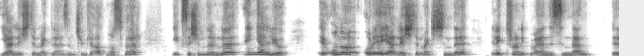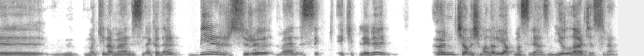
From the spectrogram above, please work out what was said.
yerleştirmek lazım. Çünkü atmosfer X ışınlarını engelliyor. E, onu oraya yerleştirmek için de elektronik mühendisinden e, makine mühendisine kadar bir sürü mühendislik ekipleri ön çalışmaları yapması lazım. Yıllarca süren.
